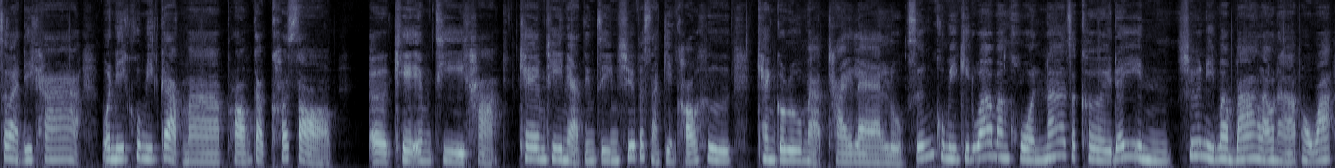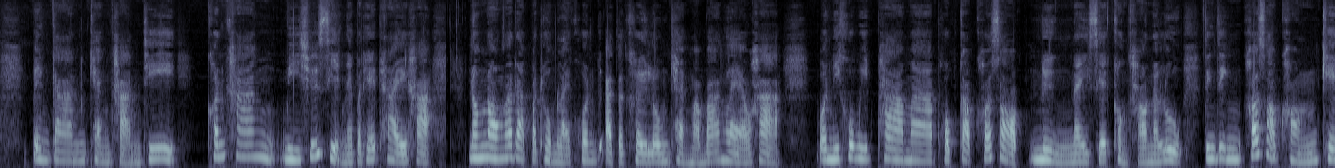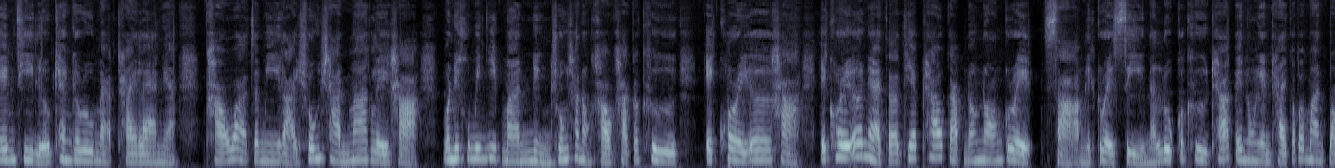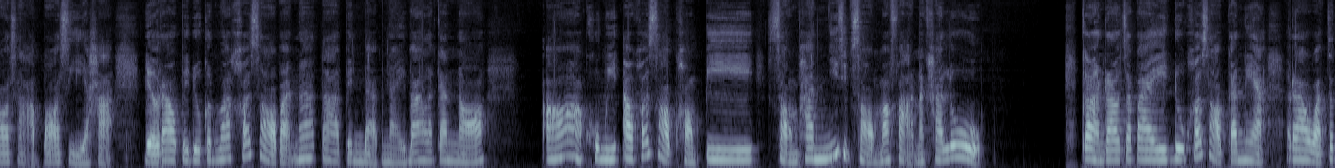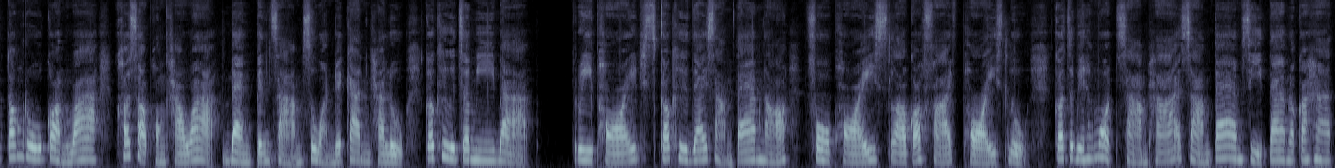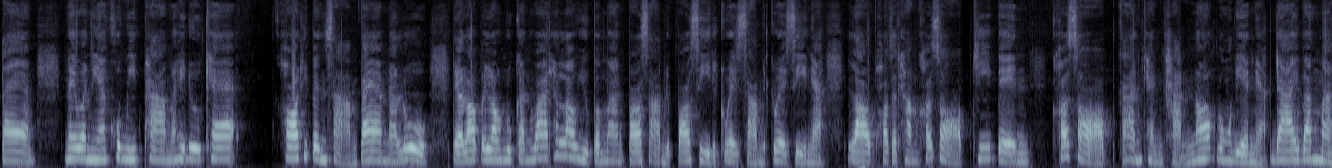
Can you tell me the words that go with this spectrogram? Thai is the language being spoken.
สวัสดีค่ะ วันนี้ครูมิกลับมาพร้อมกับข้อสอบเอ่อ KMT ค่ะ KMT เนี่ยจริงๆ ชื่อภาษาอังกฤษเขาคือ Kangaroo Map Thailand ลูก ซึ่งครูมิคิดว่าบางคนน่าจะเคยได้ยินชื่อนี้มาบ้างแล้วนะ เพราะว่าเป็นการแข่งขันที่ ค่อนข้างมีชื่อเสียงในประเทศไทยค่ะ น้องๆ ระดับประถมหลายคนอาจจะเคยลงแข่งมาบ้างแล้วค่ะ วันนี้ครูมิตรพามาพบกับข้อสอบหนึ่งในเซตของเขานะลูก จริงๆ ข้อสอบของ KMT หรือ Kangaroo Map Thailand เนี่ยเขาอะจะมีหลายช่วงชั้นมากเลยค่ะ วันนี้ครูมิตรหยิบมาหนึ่งช่วงชั้นของเขาค่ะ ก็คือ e q u a r i e r ค่ะ e q u a r i e r เนี่ยจะเทียบเท่ากับน้องๆ เกรด 3 หรือเกรด 4 นะลูก ก็คือถ้าเป็นโรงเรียนไทยก็ประมาณป .3 ป .4 ค่ะ เดี๋ยวเราไปดูกันว่าข้อสอบอะหน้าตาเป็นแบบไหนบ้างละกันเนาะ อ๋อครูมิตเอาข้อสอบของปี 2022 มาฝากนะคะลูก ก่อนเราจะไปดูข้อสอบกันเนี่ย เราอะจะต้องรู้ก่อนว่าข้อสอบของเขาอะแบ่งเป็น 3 ส่วนด้วยกันค่ะลูก ก็คือจะมีแบบ three points ก็คือได้ 3 แต้มเนาะ four points แล้วก็ five points ลูก ก็จะมีทั้งหมด 3 พาร์ท3แต้ม 4 แต้ม แล้วก็ 5 แต้ม ในวันนี้ครูมิตพามาให้ดูแค่ ข้อที่เป็น 3 แต้มนะลูก เดี๋ยวเราไปลองดูกันว่าถ้าเราอยู่ประมาณป .3 หรือป .4 หรือเกรด3หรือเกรด4เนี่ย เราพอจะทำข้อสอบที่เป็นข้อสอบการแข่งขันนอกโรงเรียนเนี่ยได้บ้างไหม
